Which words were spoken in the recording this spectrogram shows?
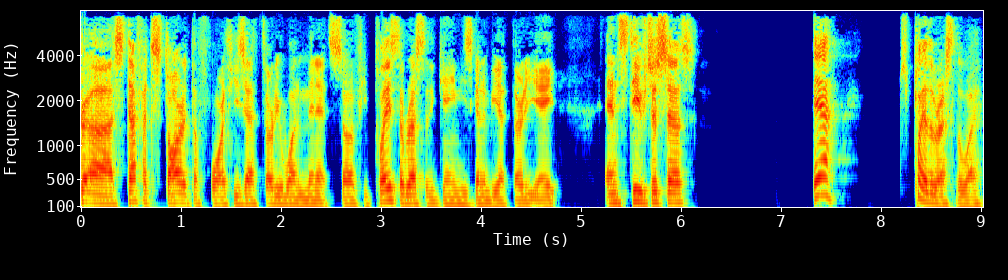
Uh, Steph had started the fourth. He's at 31 minutes. So if he plays the rest of the game, he's going to be at 38. And Steve just says, "Yeah, just play the rest of the way."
